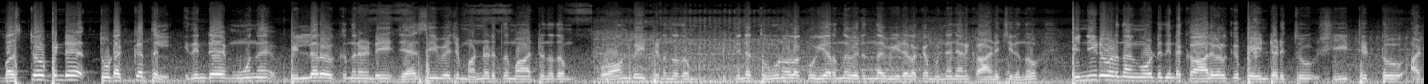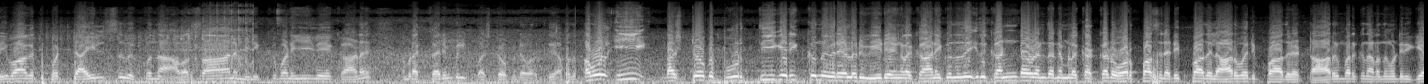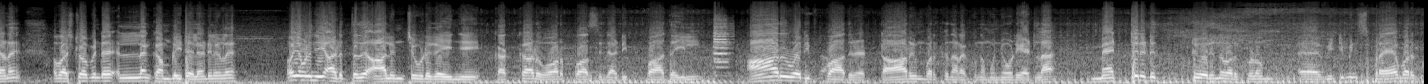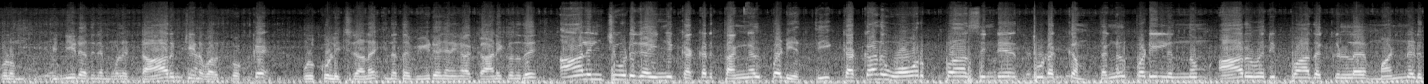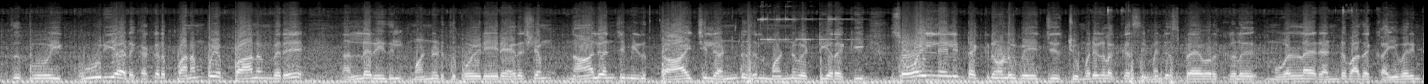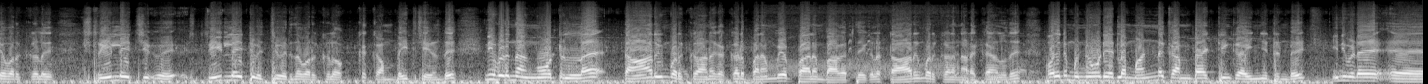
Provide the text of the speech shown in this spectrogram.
ബസ് സ്റ്റോപ്പിന്റെ തുടക്കത്തിൽ ഇതിന്റെ മൂന്ന് പില്ലർ വെക്കുന്നതിന് വേണ്ടി ജെ സി വെച്ച് മണ്ണെടുത്ത് മാറ്റുന്നതും കോൺക്രീറ്റ് ഇടുന്നതും ഇതിന്റെ തൂണുകളൊക്കെ ഉയർന്നു വരുന്ന വീടുകളൊക്കെ മുന്നേ ഞാൻ കാണിച്ചിരുന്നു. പിന്നീട് ഇവിടുന്ന് അങ്ങോട്ട് ഇതിന്റെ കാലുകൾക്ക് പെയിന്റ് അടിച്ചു ഷീറ്റ് ഇട്ടു അടിഭാഗത്ത് ഇപ്പോൾ ടൈൽസ് വെക്കുന്ന അവസാന മിനുക്ക് പണിയിലേക്കാണ് നമ്മുടെ കരിമ്പിൽ ബസ് സ്റ്റോപ്പിന്റെ വർക്ക് അപ്പോൾ അപ്പോൾ ഈ ബസ് സ്റ്റോപ്പ് പൂർത്തീകരിക്കുന്നവരെയുള്ള ഒരു വീഡിയോ ഞങ്ങളെ കാണിക്കുന്നത്. ഇത് കണ്ട ഉടൻ തന്നെ നമ്മൾ കക്കട് ഓർപ്പാസിന്റെ അടിപ്പാതിൽ ആറുവരിപ്പാതിൽ ടാറും വർക്ക് നടന്നുകൊണ്ടിരിക്കുകയാണ്. ആ ബസ് സ്റ്റോപ്പിന്റെ എല്ലാം കംപ്ലീറ്റ് അല്ലാണ്ട് നിങ്ങൾ അപ്പോൾ നമ്മൾ ഇനി അടുത്തത് ആലുംചൂട് കഴിഞ്ഞ് കക്കാട് ഓർപ്പാസിന്റെ അടിപ്പാതയിൽ ആറ് വരിപ്പാതയുടെ ടാറിംഗ് വർക്ക് നടക്കുന്ന മുന്നോടിയായിട്ടുള്ള മെറ്റൽ എടുത്ത് വരുന്ന വർക്കുകളും വിറ്റമിൻ സ്പ്രേ വർക്കുകളും പിന്നീട് അതിന്റെ മുകളിൽ ടാറും ചെയ്യുന്ന വർക്കൊക്കെ ഉൾക്കൊള്ളിച്ചിട്ടാണ് ഇന്നത്തെ വീഡിയോ ഞാൻ നിങ്ങളെ കാണിക്കുന്നത്. ആലിൻ ചൂട് കഴിഞ്ഞ് കക്കാട് തങ്ങൾപ്പടി എത്തി. കക്കാട് ഓവർപാസിന്റെ തുടക്കം. തങ്ങൾപ്പടിയിൽ നിന്നും ആറുവരിപ്പാതക്കുള്ള മണ്ണെടുത്ത് പോയി കൂരിയാട്. കക്കട് പനമ്പുഴ പാലം വരെ നല്ല രീതിയിൽ മണ്ണെടുത്ത് പോയൊരു ഏരിയ ഏകദേശം അഞ്ച് മീറ്റർ താഴ്ച രണ്ട് സെൽ മണ്ണ് വെട്ടിയിറക്കി. സോയിൽ നെയിലിംഗ് ടെക്നോളജി ഉപയോഗിച്ച് ചുമരുകളൊക്കെ സിമെന്റ് സ്പ്രേ വർക്കുകൾ മുകളിലെ രണ്ട് ഭാഗത്തെ കൈവരിന്റെ വർക്കുകൾ സ്ട്രീറ്റ് ലൈറ്റ് സ്ട്രീറ്റ് ലൈറ്റ് വെച്ച് വരുന്ന വർക്കുകളൊക്കെ കംപ്ലീറ്റ് ചെയ്യുന്നുണ്ട്. ഇനി ഇവിടുന്ന് അങ്ങോട്ടുള്ള ടാറിംഗ് വർക്കാണ് കക്കാട് പനമ്പയപ്പാലം ഭാഗത്തേക്കുള്ള ടാറിംഗ് വർക്കാണ് നടക്കാനുള്ളത്. അപ്പോൾ അതിന്റെ മുന്നോടിയായിട്ടുള്ള മണ്ണ് കമ്പാക്റ്റിംഗ് കഴിഞ്ഞിട്ടുണ്ട്. ഇനി ഇവിടെ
